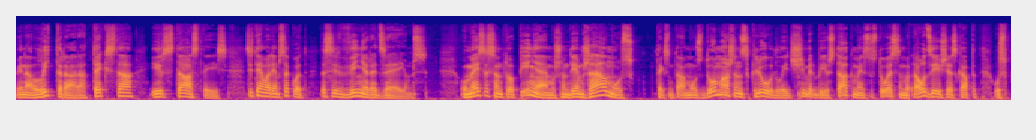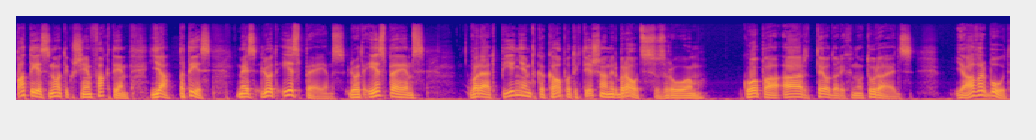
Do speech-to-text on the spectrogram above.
vienā literārā tekstā ir stāstījis. Citiem vārdiem sakot, tas ir viņa redzējums. Un mēs esam to pieņēmuši, un diemžēl mūsu teiksim, tā, mūsu domāšanas kļūda līdz šim ir bijusi tā, ka mēs uz to esam raudzījušies kā pat uz patiesi notikušiem faktiem. Jā, patiesi, mēs ļoti iespējams, ļoti iespējams varētu pieņemt, ka kalpo tik tiešām ir braucis uz Romu kopā ar Teodoriku no Turaidas. Jā, varbūt,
